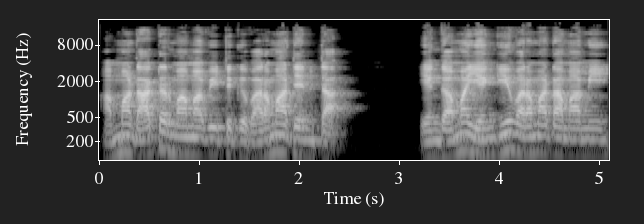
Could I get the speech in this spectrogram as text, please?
அம்மா டாக்டர் மாமா வீட்டுக்கு வரமாட்டேன்னுட்டா. எங்க அம்மா எங்கேயும் வரமாட்டா மாமி.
